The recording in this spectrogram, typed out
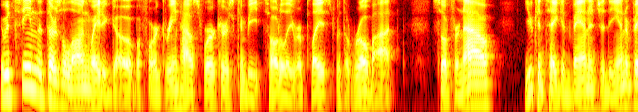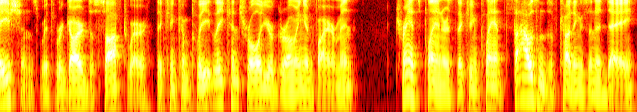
It would seem that there's a long way to go before greenhouse workers can be totally replaced with a robot. So for now, you can take advantage of the innovations with regard to software that can completely control your growing environment, transplanters that can plant thousands of cuttings in a day,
